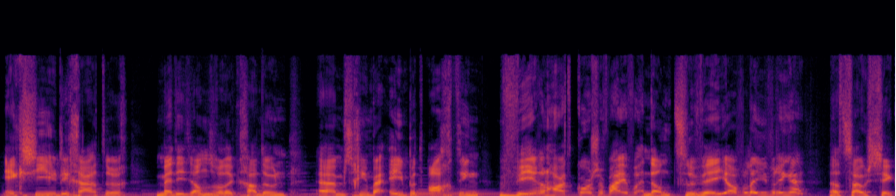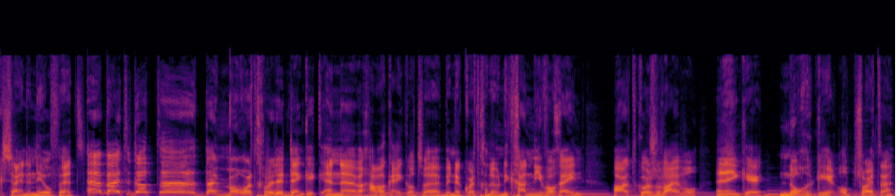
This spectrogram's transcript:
Ik zie jullie graag terug met iets anders wat ik ga doen. Uh, misschien bij 1.18 weer een Hardcore Survival en dan twee afleveringen. Dat zou sick zijn en heel vet. Uh, buiten dat, uh, duimpje omhoog wordt gewaardeerd, denk ik. En we gaan wel kijken wat we binnenkort gaan doen. Ik ga in ieder geval geen hardcore survival in één keer nog een keer opstarten.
